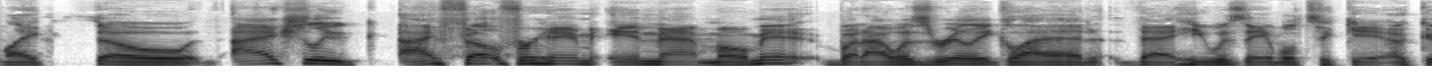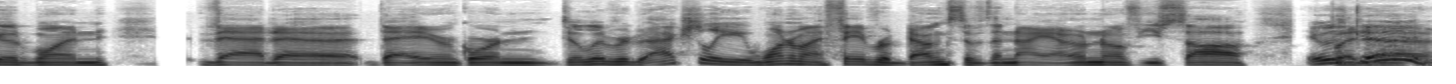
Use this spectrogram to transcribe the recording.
like so i actually i felt for him in that moment but i was really glad that he was able to get a good one that uh that aaron gordon delivered. Actually one of my favorite dunks of the night. I don't know if you saw it was But, good. uh,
